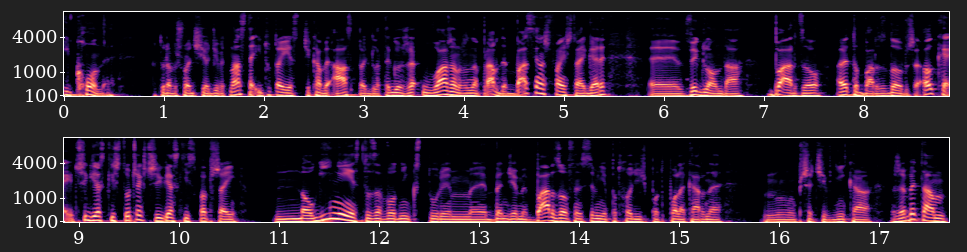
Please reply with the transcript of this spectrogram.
ikonę, która wyszła dzisiaj o 19 i tutaj jest ciekawy aspekt, dlatego że uważam, że naprawdę Bastian Schweinsteiger e, wygląda bardzo, ale to bardzo dobrze. Okej, trzy gwiazdki sztuczek, trzy gwiazdki z słabszej nogi. Nie jest to zawodnik, z którym e, będziemy bardzo ofensywnie podchodzić pod pole karne mm, przeciwnika, żeby tam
